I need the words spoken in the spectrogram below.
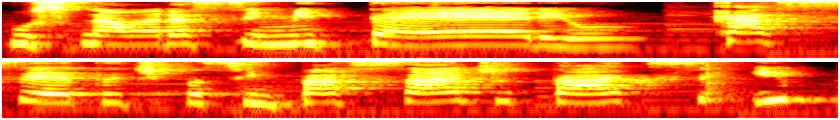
por sinal, era cemitério. Caceta, tipo assim, passar de táxi e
